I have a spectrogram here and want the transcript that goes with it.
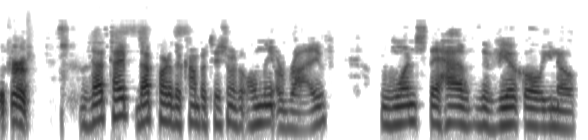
the curve. that type, that part of the competition would only arrive once they have the vehicle, you know,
